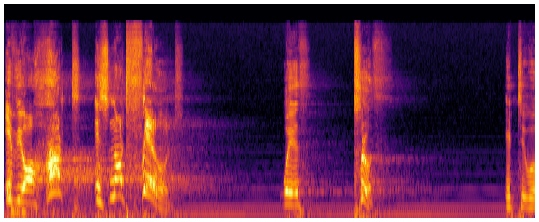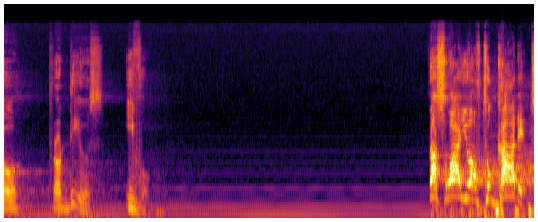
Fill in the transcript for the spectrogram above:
If your heart is not filled with truth, it will produce evil. That's why you have to guard it.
